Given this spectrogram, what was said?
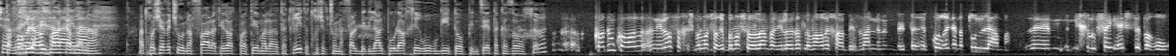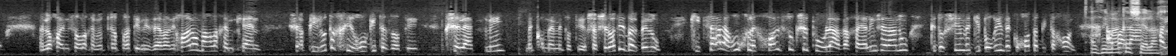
שעברו מה הלילה. את חושבת שהוא נפל, את יודעת פרטים על התקרית? את חושבת שהוא נפל בגלל פעולה כירורגית או פינצטה כזו או אחרת? קודם כל, אני לא עושה חשבונות של ריבונו של עולם, ואני לא יודעת לומר לך בזמן, בכל רגע נתון למה. זה מחילופי אש זה ברור. אני לא יכולה למסור לכם יותר פרטים מזה, אבל אני יכולה לומר לכם כן, שהפעילות הכירורגית הזאת, כשלעצמי, מקוממת אותי. עכשיו, שלא תתבלבלו, כי צה"ל ערוך לכל סוג של פעולה, והחיילים שלנו קדושים וגיבורים וכוחות הביטחון. אז עם מה קשה לך? אבל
